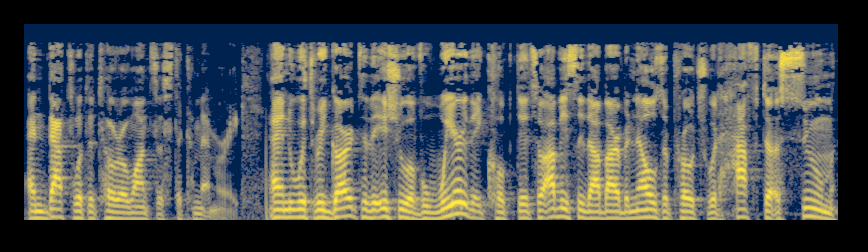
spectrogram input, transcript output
And that's what the Torah wants us to commemorate. And with regard to the issue of where they cooked it, so obviously the Abarbanel's approach would have to assume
